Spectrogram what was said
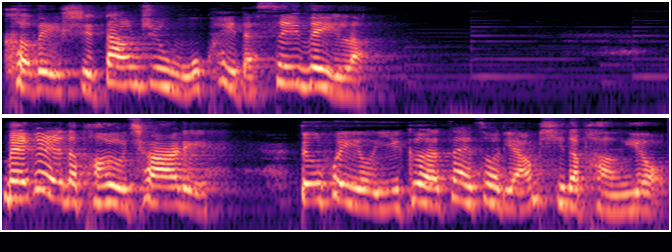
可谓是当之无愧的 C 位了。每个人的朋友圈里都会有一个在做凉皮的朋友，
